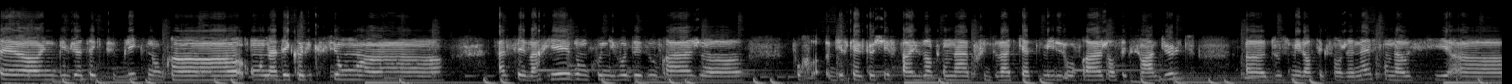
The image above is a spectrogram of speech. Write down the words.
c'est euh, une bibliothèque publique. Donc, euh, on a des collections euh, assez variées. Donc, au niveau des ouvrages, euh, pour dire quelques chiffres, par exemple, on a plus de 24 000 ouvrages en section adulte, euh, 12 000 en section jeunesse. On a aussi euh,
